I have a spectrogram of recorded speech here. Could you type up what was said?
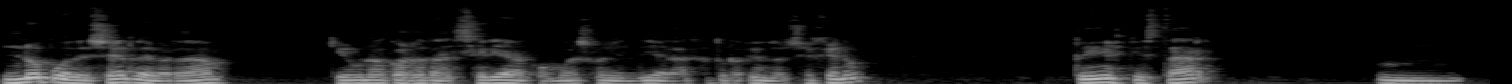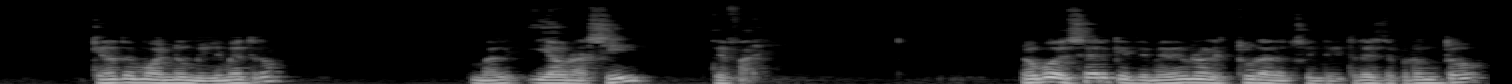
No puede ser, de verdad, que una cosa tan seria como es hoy en día la saturación de oxígeno, tienes que estar mm, que no te mueven un milímetro, ¿vale? Y aún así te falla. No puede ser que te me dé una lectura de 83 de pronto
